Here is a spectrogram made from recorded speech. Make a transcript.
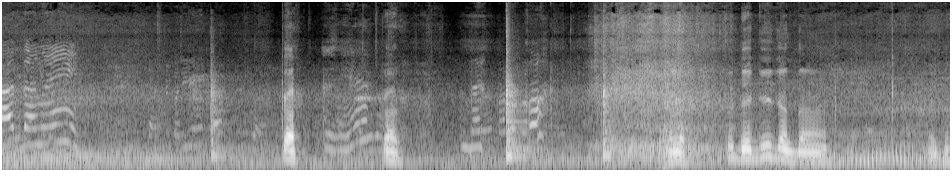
ਆਦਾ ਨਹੀਂ ਕਰ ਕਰ ਲੈ ਤੇ ਡੇਗੀ ਜਾਂਦਾ। ਏਦਾਂ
